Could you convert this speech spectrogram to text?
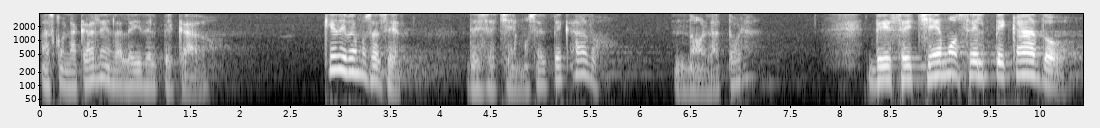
más con la carne en la ley del pecado. ¿Qué debemos hacer? Desechemos el pecado, no la Torah. Desechemos el pecado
